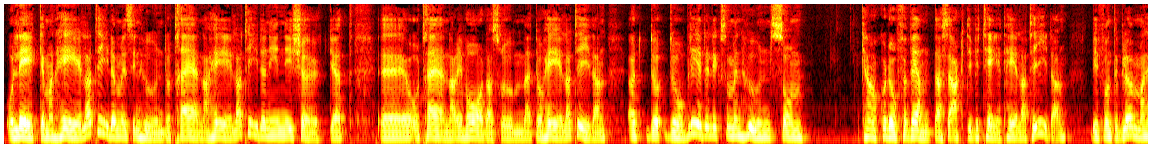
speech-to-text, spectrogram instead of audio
Och leker man hela tiden med sin hund och tränar hela tiden inne i köket eh, och tränar i vardagsrummet och hela tiden. Då, då blir det liksom en hund som kanske då förväntar sig aktivitet hela tiden. Vi får inte glömma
